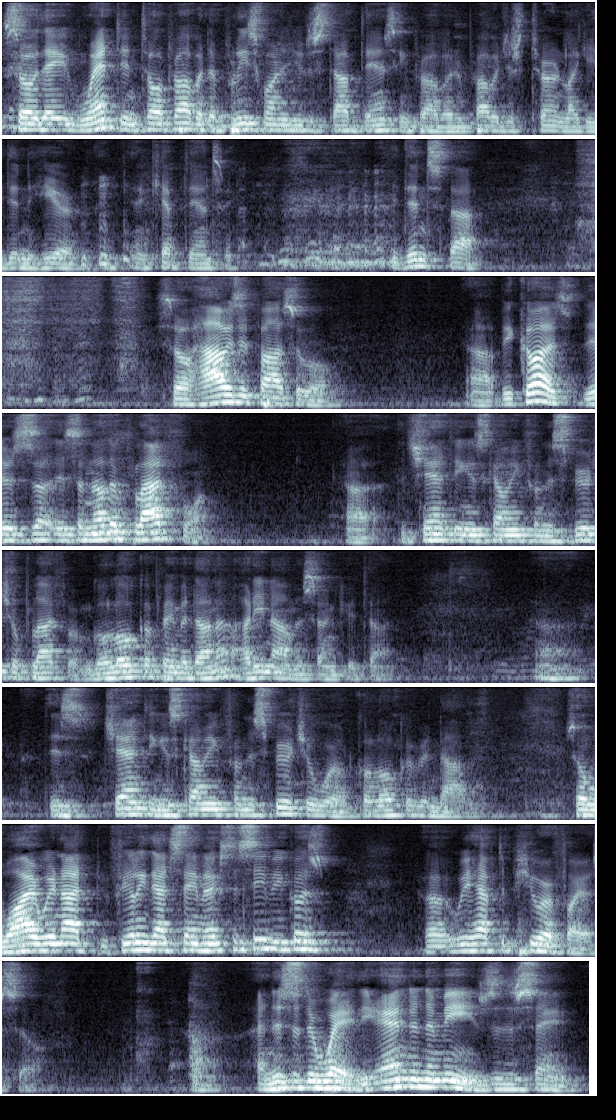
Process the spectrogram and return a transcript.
So they went and told Prabhupada, the police wanted you to stop dancing, Prabhupada, and Prabhupada just turned like he didn't hear and kept dancing. He didn't stop. So how is it possible? Uh, because there's uh, another platform. Uh, the chanting is coming from the spiritual platform. Goloka Premadana Harinama Sankirtan. Uh, this chanting is coming from the spiritual world, Goloka Vrindavan. So why we're not feeling that same ecstasy? Because uh, we have to purify ourselves. And this is the way. The end and the means is the same.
